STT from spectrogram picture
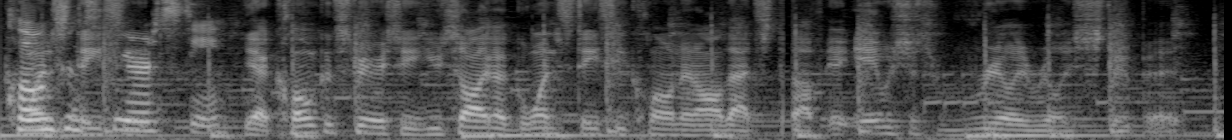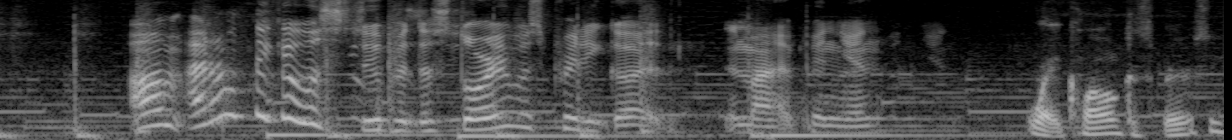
Clone Gwen Stacy. conspiracy. Yeah, clone conspiracy. You saw like a Gwen Stacy clone and all that stuff. It, it was just really, really stupid. Um, I don't think it was stupid. The story was pretty good, in my opinion. Wait, clone conspiracy?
